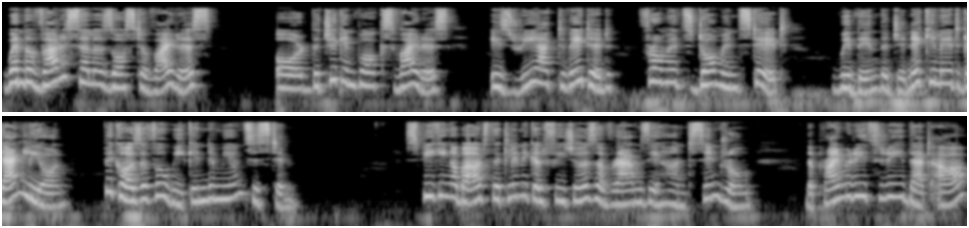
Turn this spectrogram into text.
when the varicella zoster virus, or the chickenpox virus, is reactivated from its dormant state within the geniculate ganglion because of a weakened immune system. Speaking about the clinical features of Ramsay Hunt syndrome, the primary three that are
